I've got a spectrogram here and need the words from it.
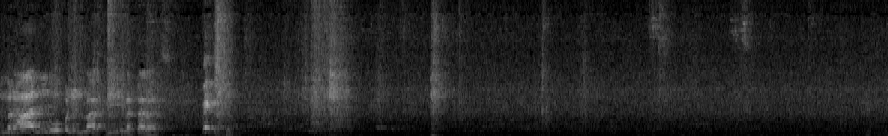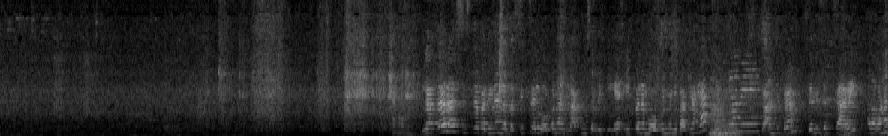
number ஆறு open and lock Latharaj Latha Raj sister பார்த்தீங்கன்னா நம்ம six saree open and lock னு சொல்லிருக்கீங்க. இப்போ நம்ம open பண்ணி பார்க்கலாங்களா? காஞ்சிபுரம் semi silk saree, அழகான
